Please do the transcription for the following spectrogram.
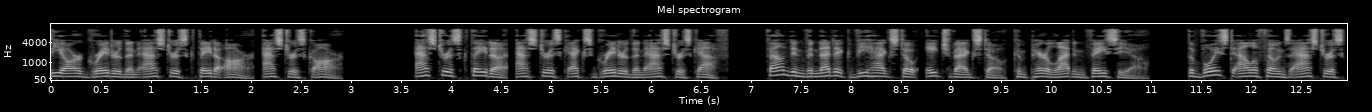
zr greater than asterisk theta r, asterisk r. Asterisk theta, asterisk x greater than asterisk f. Found in Venetic vihagsto, hvagsto compare Latin facio. The voiced allophones asterisk,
